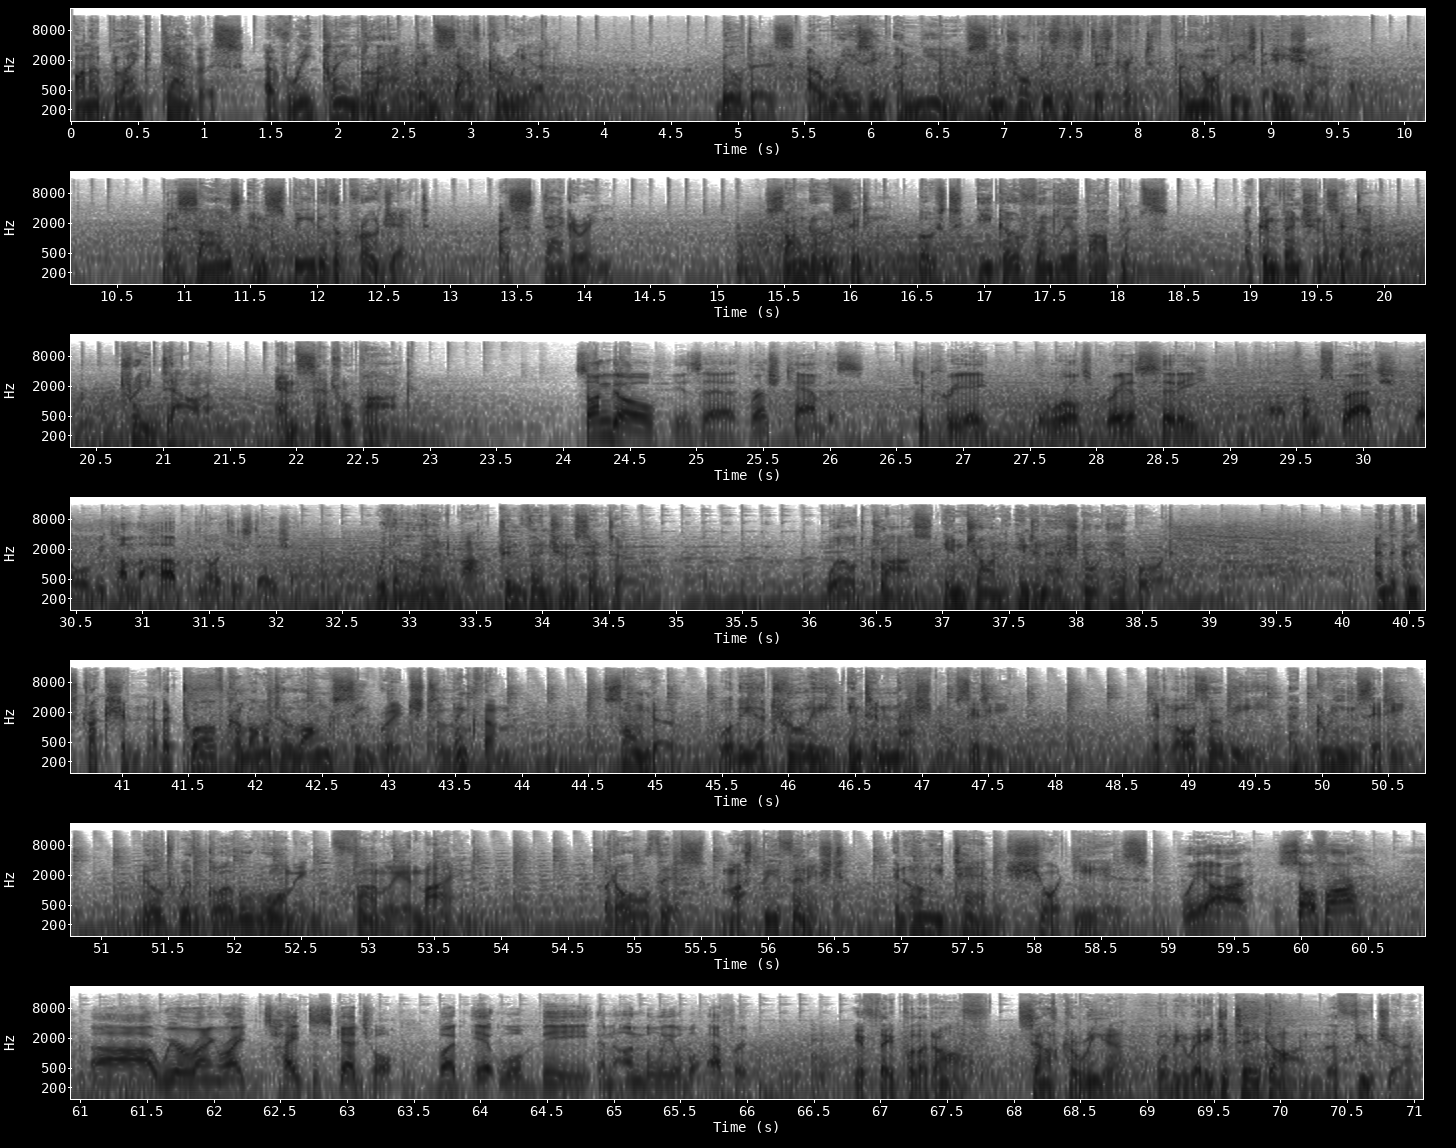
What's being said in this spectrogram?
on a blank canvas of reclaimed land in South Korea. Builders are raising a new central business district for Northeast Asia. The size and speed of the project are staggering. Songdo City boasts eco-friendly apartments, a convention center, trade tower, and Central Park. Songdo is a fresh canvas to create the world's greatest city uh, from scratch that will become the hub of Northeast Asia. With a landmark convention center, world-class Incheon International Airport, and the construction of a 12-kilometer-long sea bridge to link them, Songdo will be a truly international city. It'll also be a green city, built with global warming firmly in mind. But all this must be finished in only 10 short years. We are, so far, uh, we are running right tight to schedule, but it will be an unbelievable effort. If they pull it off, South Korea will be ready to take on the future.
